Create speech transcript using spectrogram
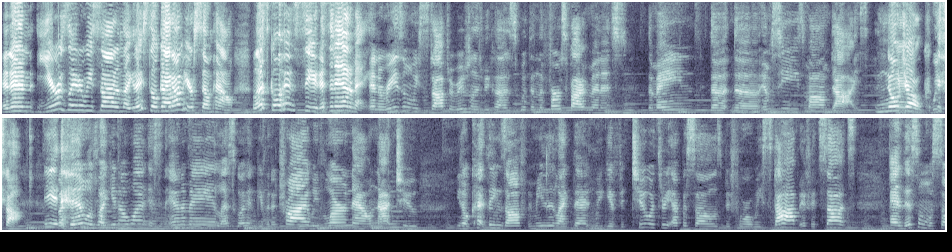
And then years later, we saw it, and like they still got on here somehow. Let's go ahead and see it. It's an anime. And the reason we stopped originally is because within the first five minutes, the main, the the MC's mom dies. no joke. We stopped. Yeah. But then was like, you know what? It's an anime. Let's go ahead and give it a try. We've learned now not to, you know, cut things off immediately like that. We give it two or three episodes before we stop if it sucks. And this one was so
